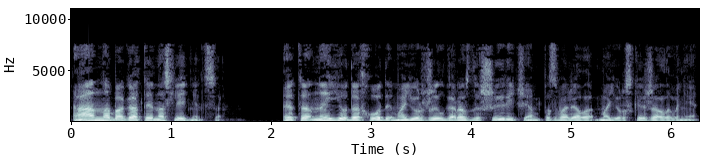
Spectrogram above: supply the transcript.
Анна — богатая наследница, это на ее доходы майор жил гораздо шире, чем позволяло майорское жалование.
